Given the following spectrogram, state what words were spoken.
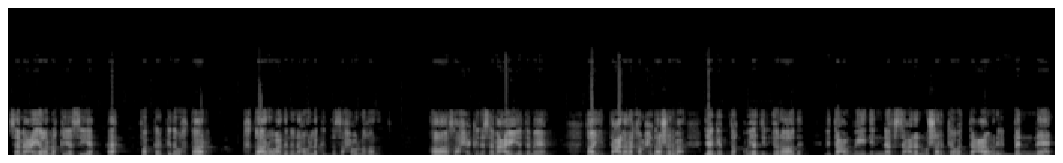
سماعية ولا قياسية؟ ها فكر كده واختار. اختار وبعدين أنا هقول لك أنت صح ولا غلط. آه صح كده. سماعية تمام. طيب تعالى رقم 11 بقى. يجب تقوية الإرادة. لتعويد النفس على المشاركة والتعاون البناء.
